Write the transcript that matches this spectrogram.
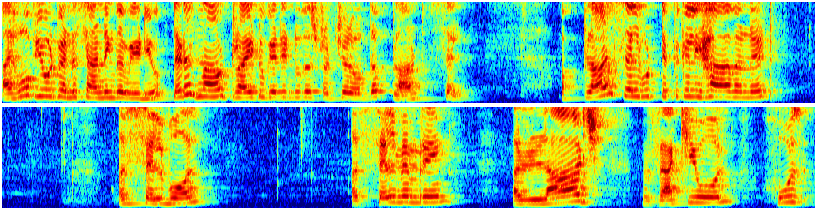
I hope you would be understanding the video. Let us now try to get into the structure of the plant cell. A plant cell would typically have in it a cell wall, a cell membrane, a large vacuole whose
